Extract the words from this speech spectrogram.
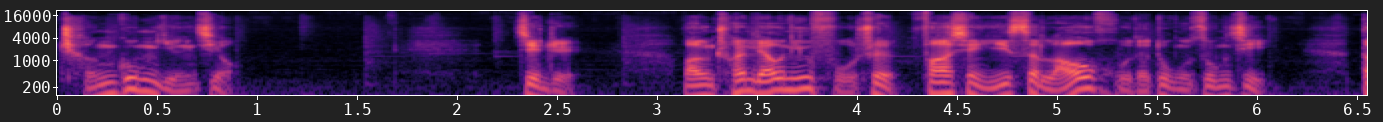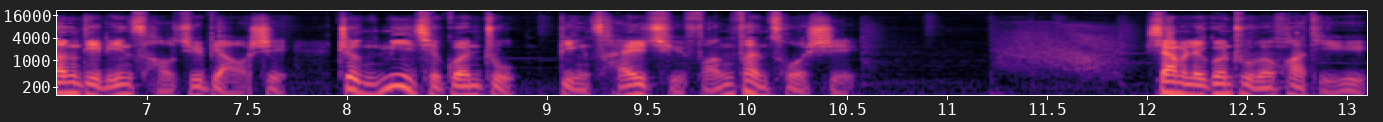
成功营救。近日，网传辽宁抚顺发现疑似老虎的动物踪迹，当地林草局表示正密切关注并采取防范措施。下面来关注文化体育，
